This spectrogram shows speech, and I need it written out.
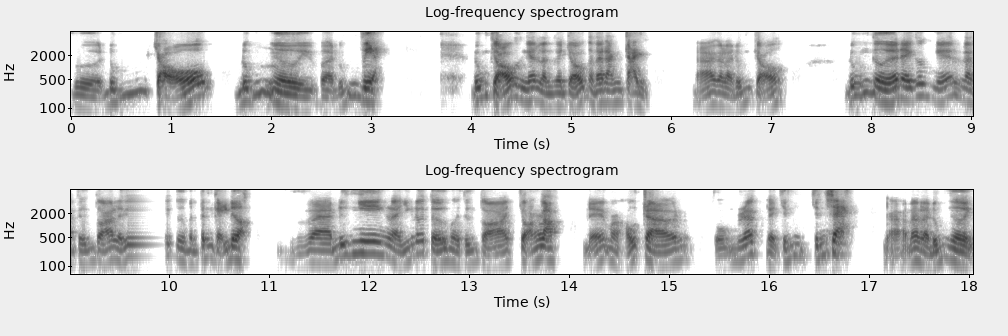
vừa đúng chỗ đúng người và đúng việc. Đúng chỗ nghĩa là người chỗ người ta đang cần đó gọi là đúng chỗ. Đúng người ở đây có nghĩa là tượng tọa là cái người mình tin cậy được. Và đương nhiên là những đối tượng mà tượng tọa chọn lọc để mà hỗ trợ cũng rất là chính chính xác. Đó, đó là đúng người.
